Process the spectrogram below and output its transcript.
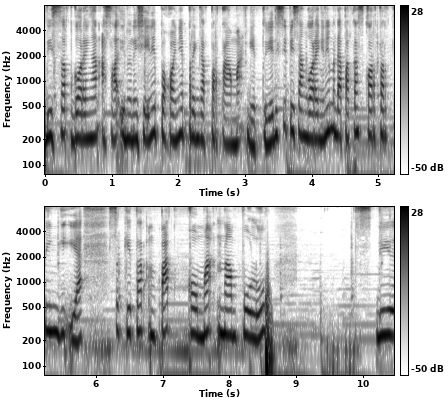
dessert gorengan asal Indonesia ini pokoknya peringkat pertama gitu. Jadi si pisang goreng ini mendapatkan skor tertinggi ya, sekitar 4,60 di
